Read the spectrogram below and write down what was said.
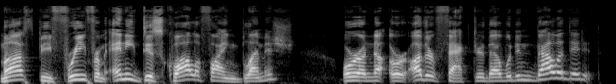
must be free from any disqualifying blemish or, a, or other factor that would invalidate it.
